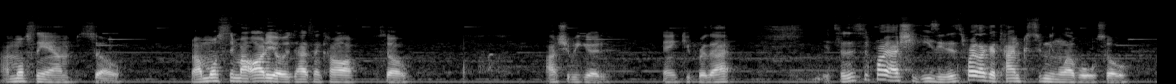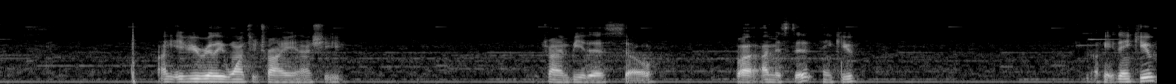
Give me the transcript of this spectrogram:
I mostly am, so. But mostly my audio hasn't cut off, so. I should be good. Thank you for that. So this is probably actually easy. This is probably like a time consuming level, so. Like if you really want to try and actually try and beat this, so. But I missed it. Thank you. Okay, thank you.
